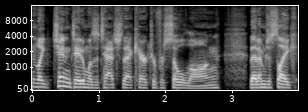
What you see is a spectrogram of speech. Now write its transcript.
and like Channing Tatum was attached to that character for so long that I'm just like,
